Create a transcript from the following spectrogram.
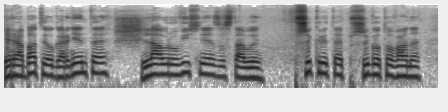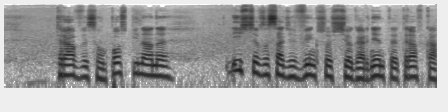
Rabaty ogarnięte, laurowiśnie zostały przykryte, przygotowane. Trawy są pospinane, liście w zasadzie w większości ogarnięte, trawka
